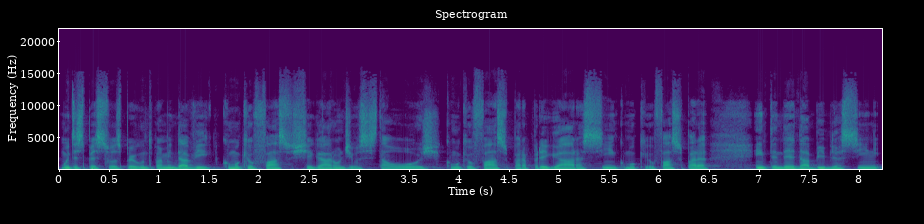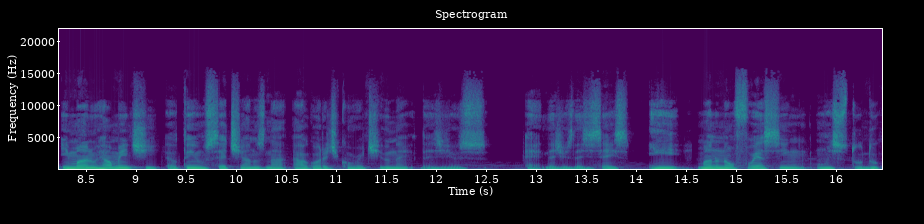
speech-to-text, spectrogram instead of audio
muitas pessoas perguntam pra mim, Davi, como que eu faço chegar onde você está hoje? Como que eu faço para pregar assim? Como que eu faço para entender da Bíblia assim? E, mano, realmente, eu tenho sete anos na, agora de convertido, né? Desde os, é, desde os 16. E, mano, não foi assim um estudo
